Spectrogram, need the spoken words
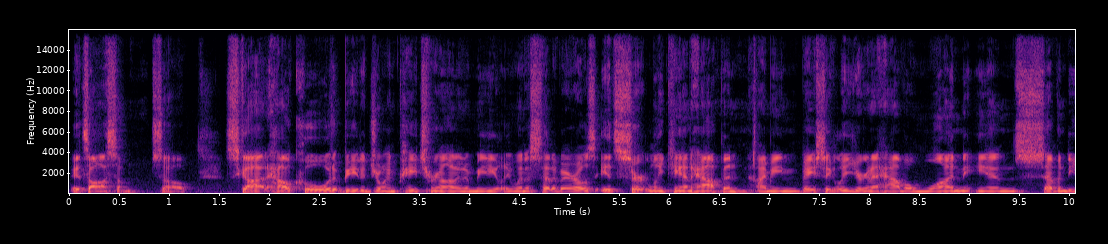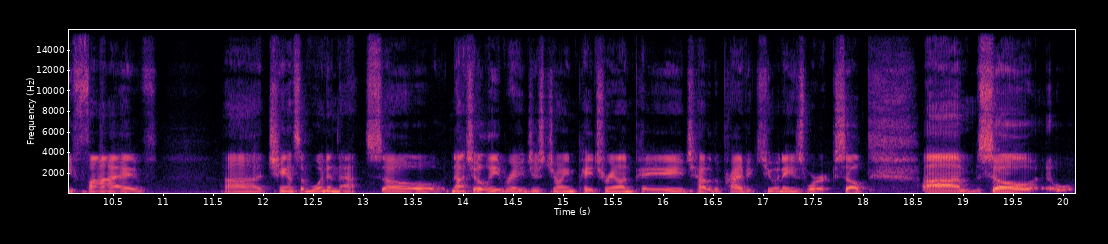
it's awesome so scott how cool would it be to join patreon and immediately win a set of arrows it certainly can happen i mean basically you're going to have a 1 in 75 uh, chance of winning that. So Nacho Libre just joined Patreon page. How do the private Q and A's work? So, um, so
